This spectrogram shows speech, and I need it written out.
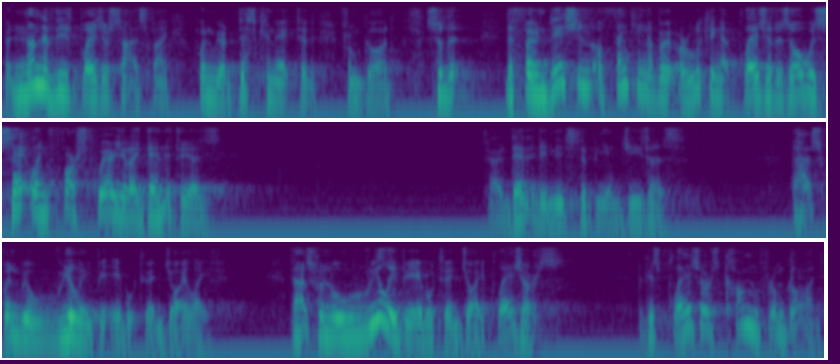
But none of these pleasures satisfy when we are disconnected from God. So that the foundation of thinking about or looking at pleasure is always settling first where your identity is. Our identity needs to be in Jesus. That's when we'll really be able to enjoy life. That's when we'll really be able to enjoy pleasures. Because pleasures come from God.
